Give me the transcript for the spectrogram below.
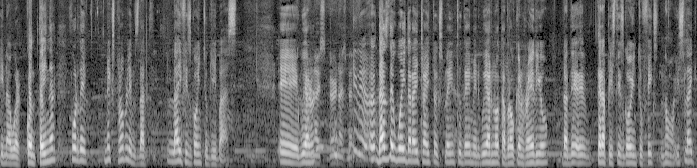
in our container for the next problems that life is going to give us. Uh, we very are nice, very nice uh, That's the way that I try to explain to them, and we are not a broken radio that the therapist is going to fix. No, it's like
